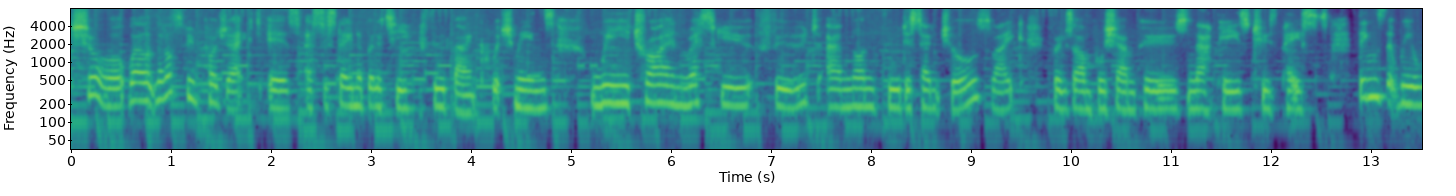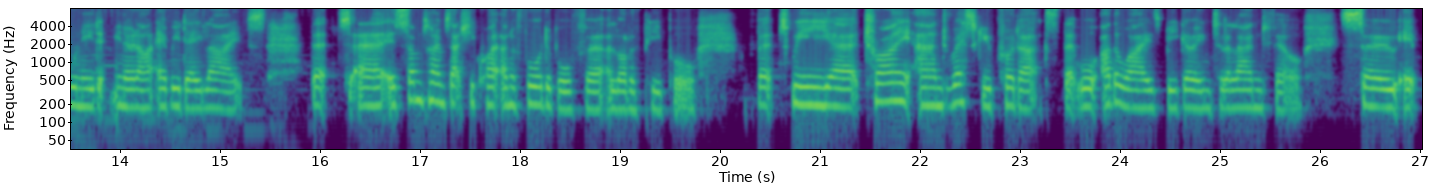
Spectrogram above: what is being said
Sure. Well, the Lost Food Project is a sustainability food bank, which means we try and rescue food and non food essentials, like, for example, shampoos, nappies, toothpastes, things that we all need you know, in our everyday lives that uh, is sometimes actually quite unaffordable for a lot of people but we uh, try and rescue products that will otherwise be going to the landfill. So it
